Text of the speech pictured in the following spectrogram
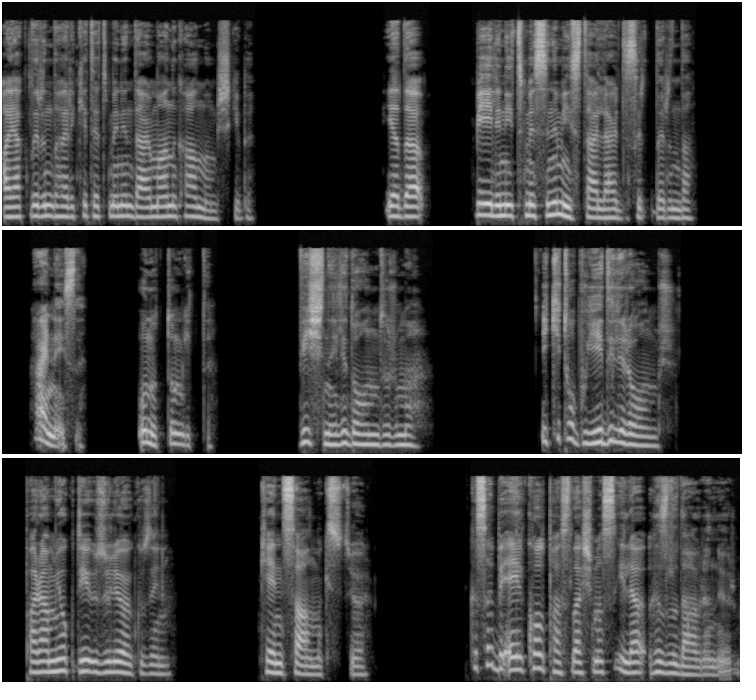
Ayaklarında hareket etmenin dermanı kalmamış gibi. Ya da bir elini itmesini mi isterlerdi sırtlarından? Her neyse. Unuttum gitti. Vişneli dondurma. İki topu yedi lira olmuş. Param yok diye üzülüyor kuzenim. Kendisi almak istiyor. Kısa bir el kol paslaşmasıyla hızlı davranıyorum.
